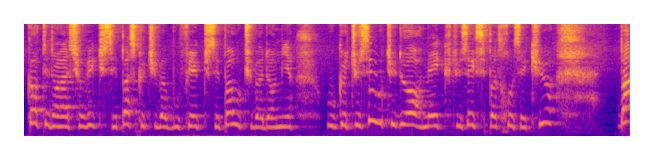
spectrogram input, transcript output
quand tu es dans la survie, que tu sais pas ce que tu vas bouffer, que tu sais pas où tu vas dormir, ou que tu sais où tu dors, mais que tu sais que c'est pas trop sécure, bah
